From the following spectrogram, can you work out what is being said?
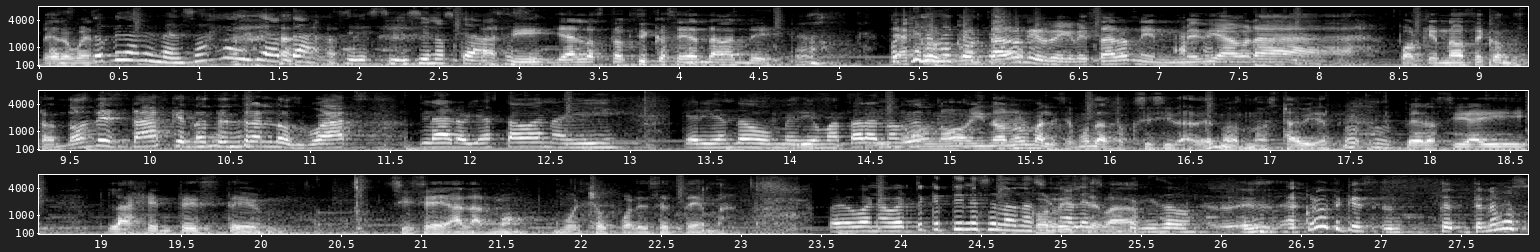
Pero bueno. Estúpida mi mensaje y ya está. Sí, sí, sí nos quedamos Así, así. ya los tóxicos ahí andaban de... ¿Por Ya qué no me co- cortaron y regresaron en media hora porque no se contestaron. ¿Dónde estás? Que no te entran los whats. Claro, ya estaban ahí queriendo medio Sí, matar sí, al novio. No, no, y no normalicemos la toxicidad, ¿eh? No, no está bien. Pero sí ahí la gente, este... Sí se alarmó mucho por ese tema. Pero bueno, a ver, ¿tú qué tienes en los nacionales, mi querido? Es- acuérdate que es- te- tenemos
